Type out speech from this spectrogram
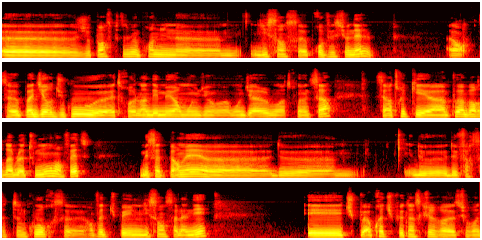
Euh, je pense peut-être me prendre une licence professionnelle. Alors, ça veut pas dire du coup être l'un des meilleurs mondiaux ou un truc comme ça. C'est un truc qui est un peu abordable à tout le monde en fait, mais ça te permet de, de, de, faire certaines courses. En fait, tu payes une licence à l'année et tu peux, après, tu peux t'inscrire sur,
